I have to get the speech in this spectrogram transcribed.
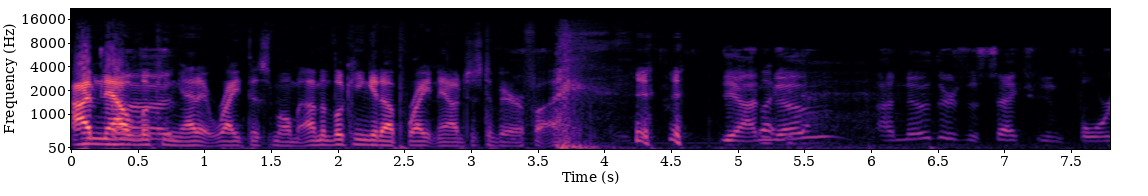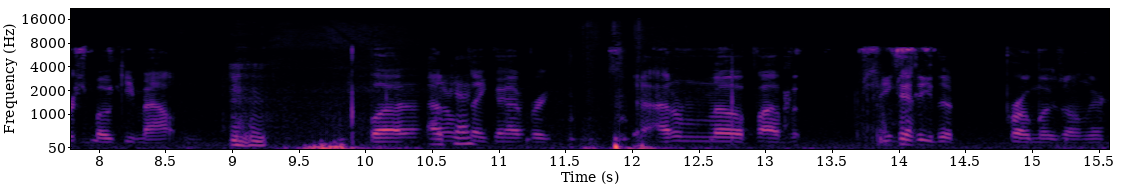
I'm now Uh, looking at it right this moment. I'm looking it up right now just to verify. Yeah, I But- know. I know there's a section for Smoky Mountain, Mhm. but I Okay. don't think I ever. I don't know if I've seen see the promos on there.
